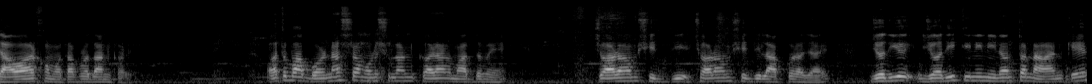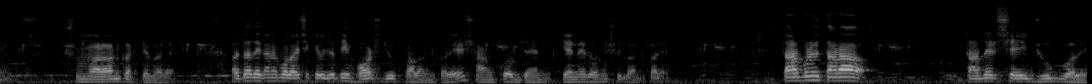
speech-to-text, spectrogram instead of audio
যাওয়ার ক্ষমতা প্রদান করে। অথবা বর্ণাশ্রম অনুশীলন করার মাধ্যমে চরম সিদ্ধি চরম সিদ্ধি লাভ করা যায়। যদিও, যদি তিনি নিরন্তর নারায়ণকে স্মরণ করতে পারেন। অর্থাৎ এখানে বলা হয়েছে, কেউ যদি হট যুগ পালন করে, সাংখ্য, জ্ঞান, জ্ঞানের অনুশীলন করে। তারপরে তারা তাদের সেই যুগ বলে,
